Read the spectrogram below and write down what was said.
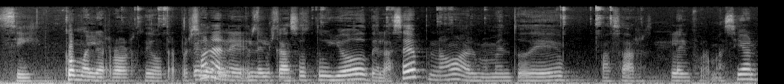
Sí, como el error de otra persona, en el, caso tuyo de la CEP, ¿no? Al momento de pasar la información.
